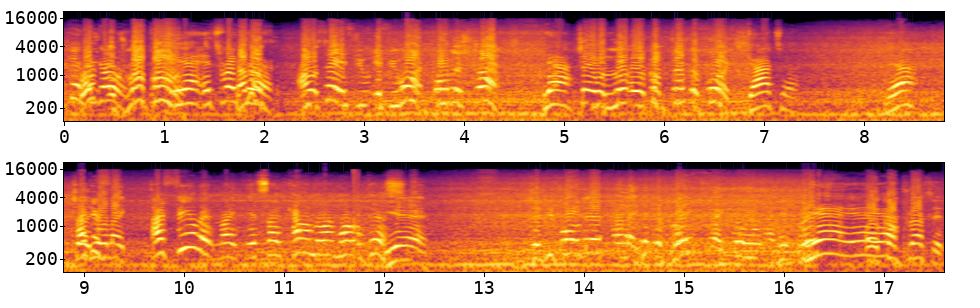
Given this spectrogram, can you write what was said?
okay, we're going. It's raw power. Yeah, it's right That's there. what I would say if you if you want pull the straps, Yeah, so it will it will compress the force. gotcha. Yeah. So I you can- were like, I feel it like it's like kind of more like this. yeah. If you pull it and like hit the brakes, like pull and hit brakes, Yeah, yeah, it'll yeah. compress it.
